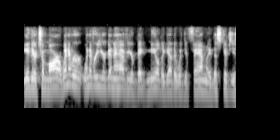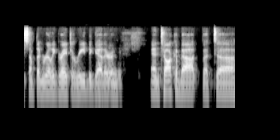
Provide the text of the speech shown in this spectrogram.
either tomorrow whenever whenever you're going to have your big meal together with your family this gives you something really great to read together and and talk about but uh,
